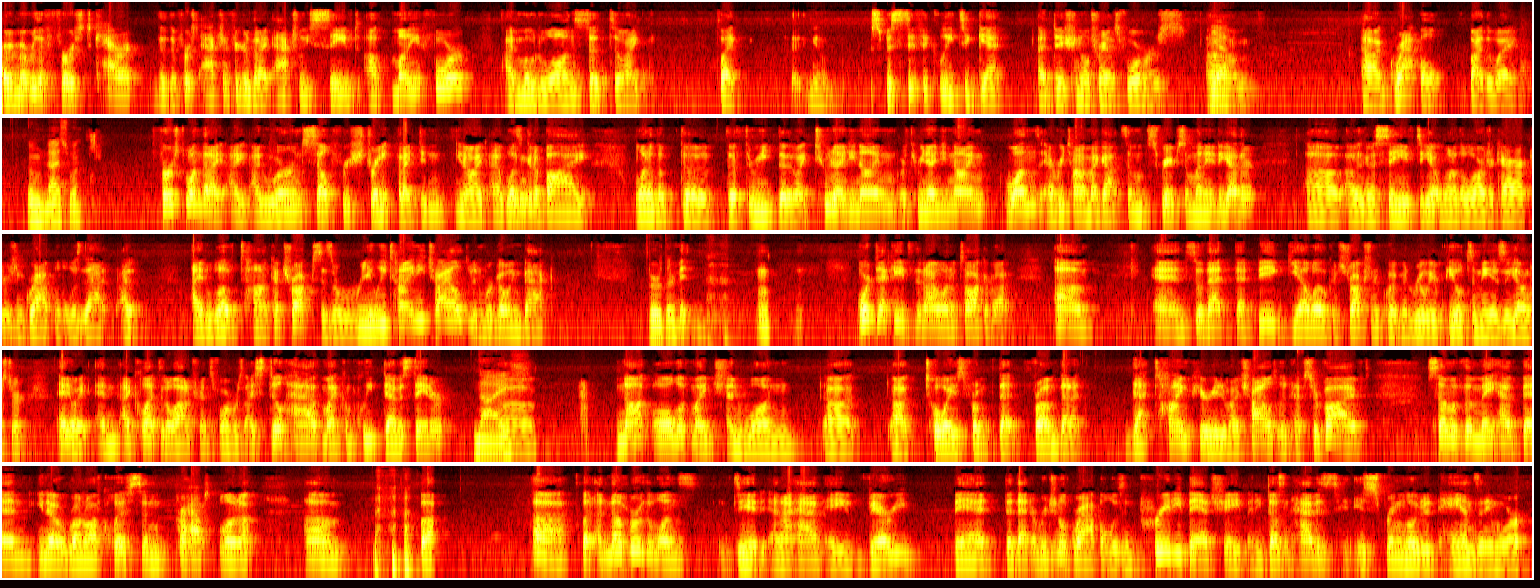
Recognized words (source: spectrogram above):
I remember the first character, the, the, first action figure that I actually saved up money for. I mowed lawns to, to like, to like, you know, specifically to get additional Transformers. Yeah. Um, uh, Grapple, by the way. Oh, nice one. First one that I, I, I learned self restraint that I didn't, you know, I, I wasn't going to buy one of the the, the three the like two ninety nine or three ninety nine ones every time I got some scrape some money together. Uh, I was going to save to get one of the larger characters, and Grapple was that. I I loved Tonka trucks as a really tiny child, and we're going back further, more decades than I want to talk about. Um, and so that that big yellow construction equipment really appealed to me as a youngster. Anyway, and I collected a lot of Transformers. I still have my complete Devastator. Nice. Um, not all of my Gen One uh, uh, toys from that from that that time period in my childhood have survived. Some of them may have been, you know, run off cliffs and perhaps blown up, um, but uh, but a number of the ones did, and I have a very bad that that original grapple was in pretty bad shape, and he doesn't have his his spring loaded hands anymore.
